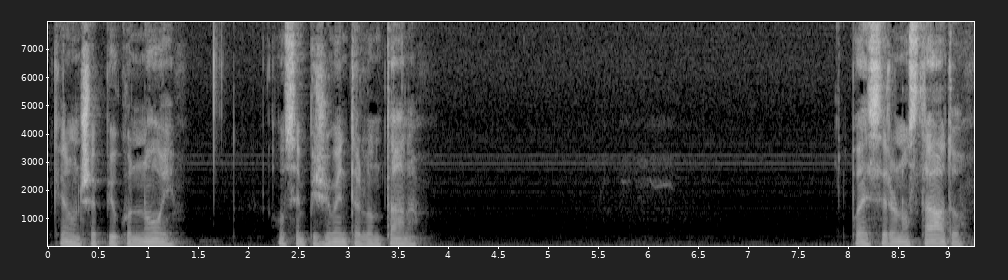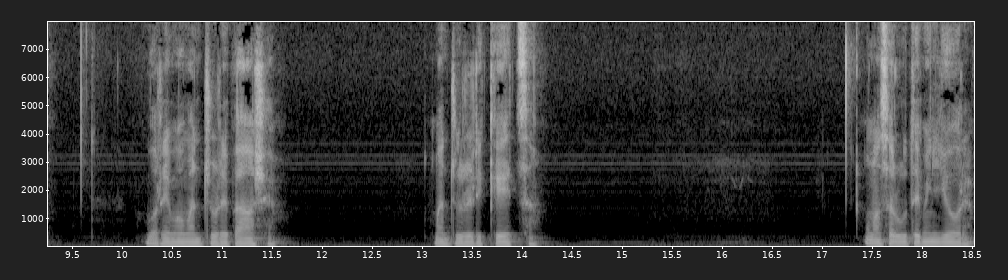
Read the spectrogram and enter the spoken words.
che non c'è più con noi o semplicemente è lontana. Può essere uno stato Vorremmo maggiore pace, maggiore ricchezza, una salute migliore.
